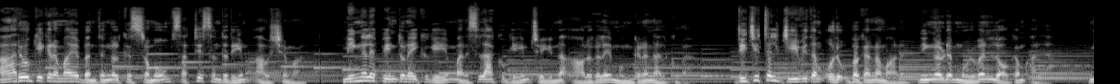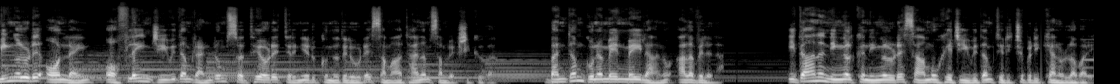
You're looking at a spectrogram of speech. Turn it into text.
ആരോഗ്യകരമായ ബന്ധങ്ങൾക്ക് ശ്രമവും സത്യസന്ധതയും ആവശ്യമാണ്. നിങ്ങളെ പിന്തുണയ്ക്കുകയും മനസ്സിലാക്കുകയും ചെയ്യുന്ന ആളുകളെ മുൻഗണന നൽകുക. ഡിജിറ്റൽ ജീവിതം ഒരു ഉപകരണമാണ്. നിങ്ങളുടെ മുഴുവൻ ലോകം അല്ല. നിങ്ങളുടെ ഓൺലൈൻ ഓഫ്ലൈൻ ജീവിതം രണ്ടും ശ്രദ്ധയോടെ തിരഞ്ഞെടുക്കുന്നതിലൂടെ സമാധാനം സംരക്ഷിക്കുക. ബന്ധം ഗുണമേന്മയിലാണോ അളവിലല്ല ഇതാണ് നിങ്ങൾക്ക് നിങ്ങളുടെ സാമൂഹ്യ ജീവിതം തിരിച്ചുപിടിക്കാനുള്ള വഴി.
